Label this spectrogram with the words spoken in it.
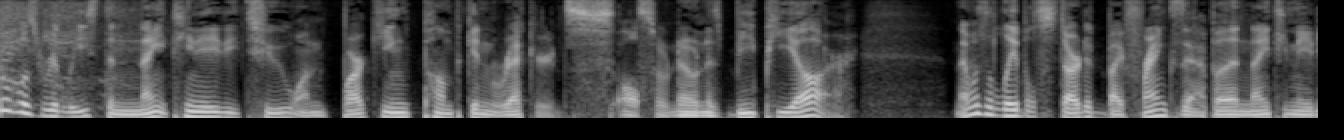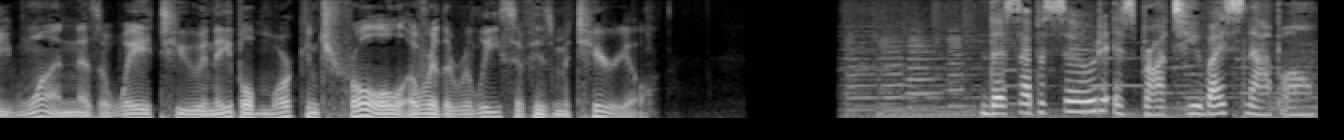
Single was released in 1982 on Barking Pumpkin Records, also known as BPR. That was a label started by Frank Zappa in 1981 as a way to enable more control over the release of his material. This episode is brought to you by Snapple.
